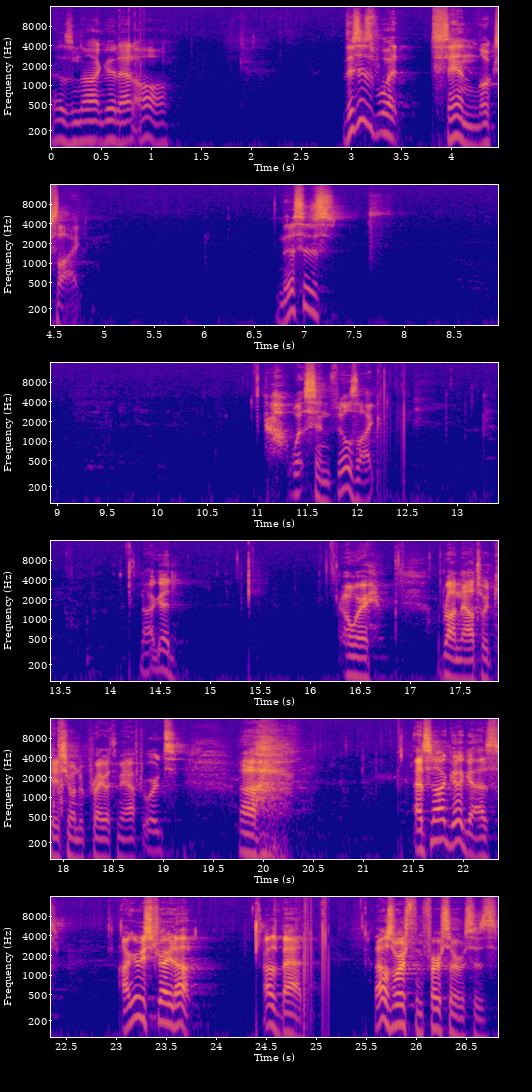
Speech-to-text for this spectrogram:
That is not good at all. This is what sin looks like. This is what sin feels like. Not good. Don't worry. I brought an Altoid in case you wanted to pray with me afterwards. Uh, that's not good, guys. I'm going to be straight up. That was bad. That was worse than first services.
